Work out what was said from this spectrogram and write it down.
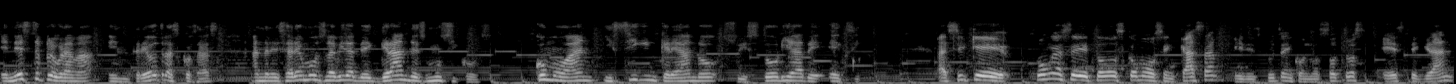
En este programa, entre otras cosas, analizaremos la vida de grandes músicos, cómo han y siguen creando su historia de éxito. Así que pónganse todos cómodos en casa y disfruten con nosotros este gran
